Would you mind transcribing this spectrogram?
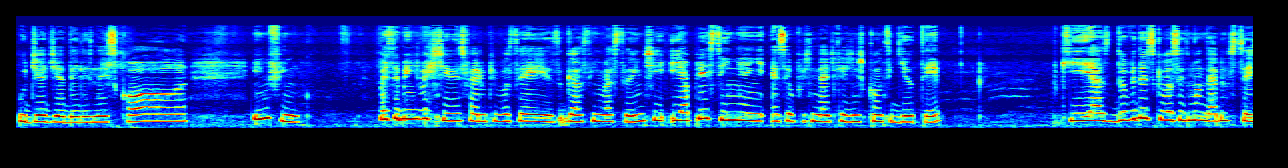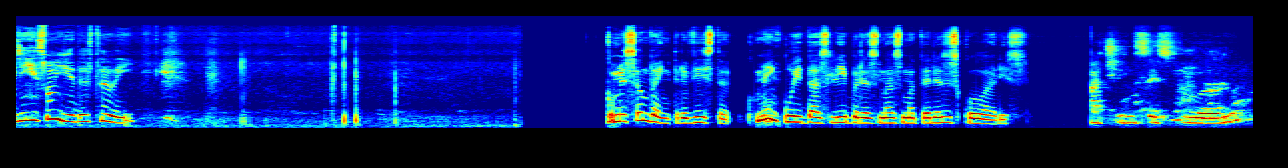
o dia a dia deles na escola, enfim, Vai ser bem divertido, espero que vocês gostem bastante e apreciem essa oportunidade que a gente conseguiu ter. Que as dúvidas que vocês mandaram sejam respondidas também. Começando a entrevista, como é incluída as Libras nas matérias escolares? A partir do sexto ano,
